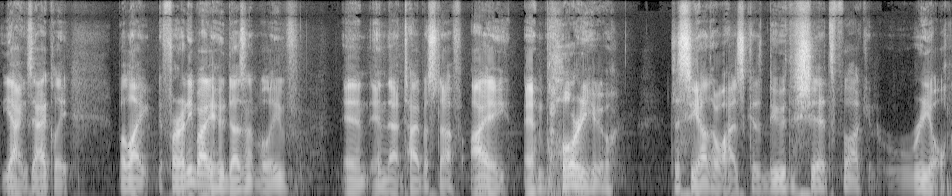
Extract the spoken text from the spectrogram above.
Yeah. Exactly. But like for anybody who doesn't believe in in that type of stuff, I implore you to see otherwise. Because dude, the shit's fucking real.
